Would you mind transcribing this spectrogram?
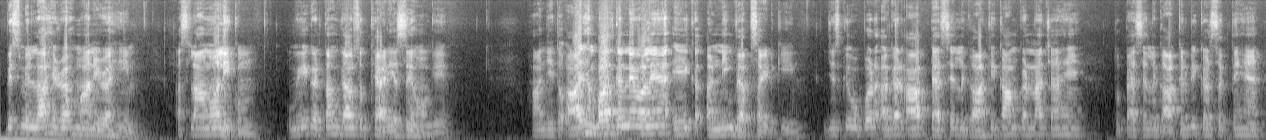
बिसमीम वालेकुम उम्मीद करता हूँ कि आप सब खैरियत से होंगे। हाँ जी तो आज हम बात करने वाले हैं एक अर्निंग वेबसाइट की, जिसके ऊपर अगर आप पैसे लगा के काम करना चाहें तो पैसे लगा कर भी कर सकते हैं,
